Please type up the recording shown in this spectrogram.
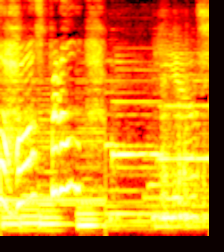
the hospital? Yes.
